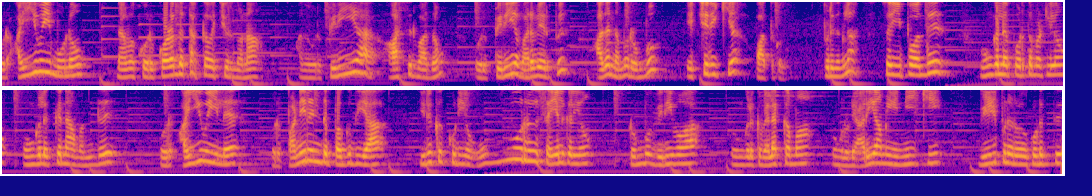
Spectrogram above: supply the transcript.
ஒரு ஐயுவை மூலம் நமக்கு ஒரு குழந்தை தக்க வச்சுருந்தோன்னா அது ஒரு பெரிய ஆசிர்வாதம் ஒரு பெரிய வரவேற்பு. அதை நம்ம ரொம்ப எச்சரிக்கையாக பார்த்துக்கணும். புரியுதுங்களா? ஸோ இப்போ வந்து உங்களை பொறுத்த மட்டும் உங்களுக்கு நான் வந்து ஒரு ஐயுவையில் ஒரு பன்னிரெண்டு பகுதியாக இருக்கக்கூடிய ஒவ்வொரு செயல்களையும் ரொம்ப விரிவாக உங்களுக்கு விளக்கமாக உங்களுடைய அறியாமையை நீக்கி விழிப்புணர்வு கொடுத்து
